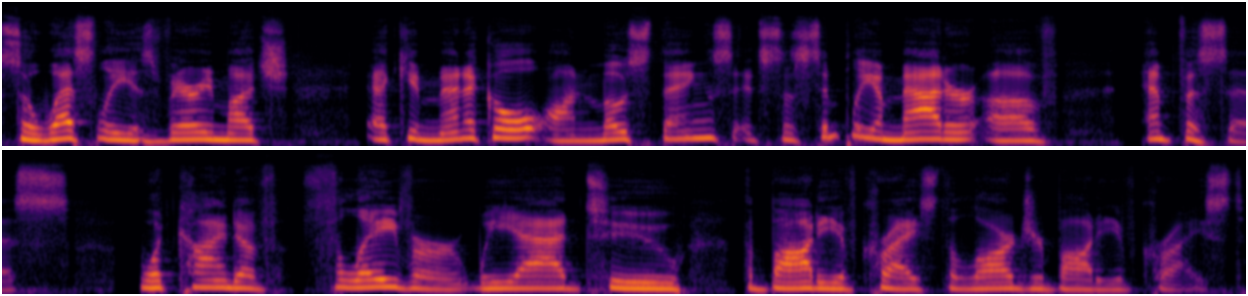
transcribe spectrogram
So Wesley is very much ecumenical on most things. It's simply a matter of emphasis, what kind of flavor we add to the body of Christ, the larger body of Christ.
